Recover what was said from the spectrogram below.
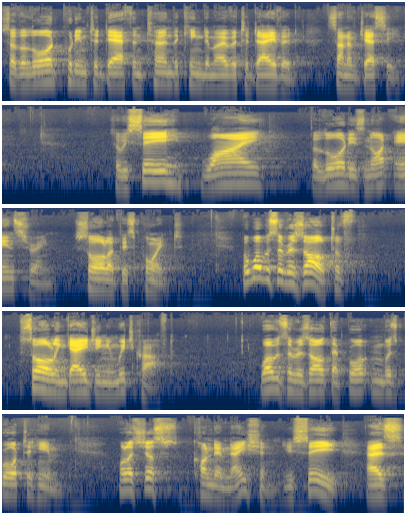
So the Lord put him to death and turned the kingdom over to David, son of Jesse. So we see why the Lord is not answering Saul at this point. But what was the result of Saul engaging in witchcraft? What was the result that brought, was brought to him? Well, it's just condemnation. You see, as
